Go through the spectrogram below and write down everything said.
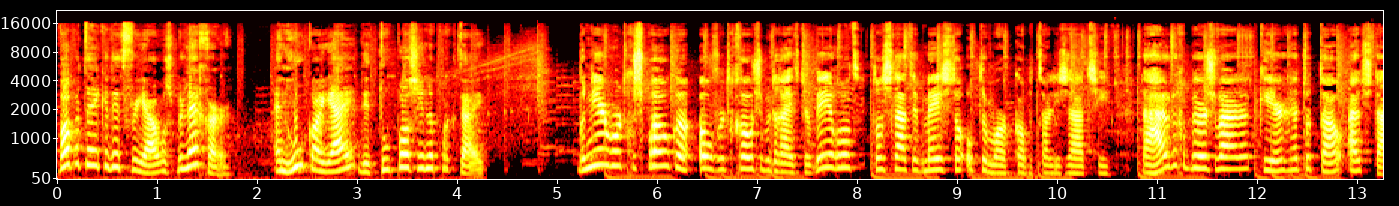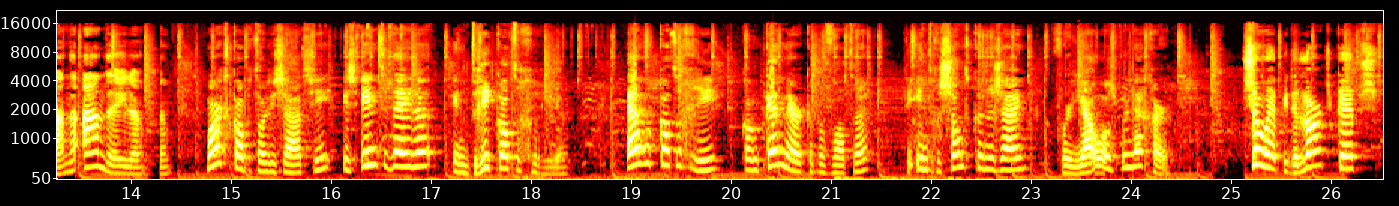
Wat betekent dit voor jou als belegger? En hoe kan jij dit toepassen in de praktijk? Wanneer wordt gesproken over het grootste bedrijf ter wereld, dan slaat dit meestal op de marktkapitalisatie. De huidige beurswaarde keer het totaal uitstaande aandelen. Marktkapitalisatie is in te delen in drie categorieën. Elke categorie kan kenmerken bevatten die interessant kunnen zijn voor jou als belegger. Zo heb je de large caps,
